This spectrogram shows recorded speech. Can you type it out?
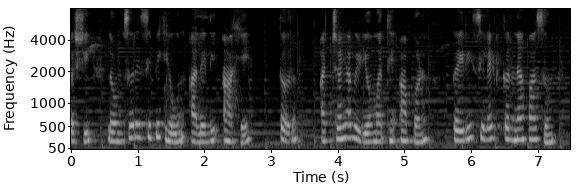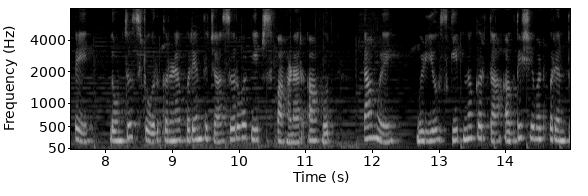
अशी लोणचं रेसिपी घेऊन आलेली आहे. तर आजच्या या व्हिडिओमध्ये आपण कैरी सिलेक्ट करण्यापासून ते लोणचं स्टोअर करण्यापर्यंतच्या सर्व टिप्स पाहणार आहोत. त्यामुळे व्हिडिओ स्किप न करता अगदी शेवटपर्यंत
